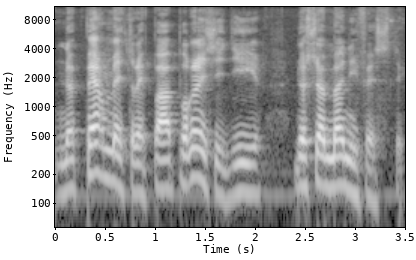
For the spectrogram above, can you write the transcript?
ne permettrait pas, pour ainsi dire, de se manifester.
